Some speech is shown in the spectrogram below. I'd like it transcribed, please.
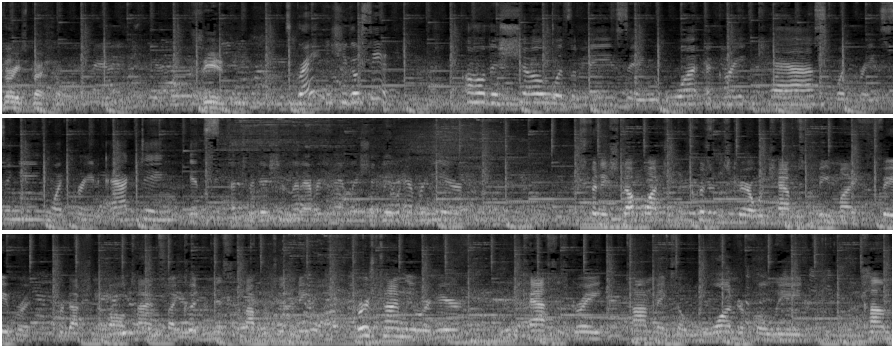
Very special. See it. It's great. You should go see it. Oh, the show was amazing. What a great cast, what great singing, what great acting. It's a tradition that every family should do every year. Finished up watching The Christmas Carol, which happens to be my favorite production of all time, so I couldn't miss this opportunity. First time we were here, the cast is great. Tom makes a wonderful lead. Come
